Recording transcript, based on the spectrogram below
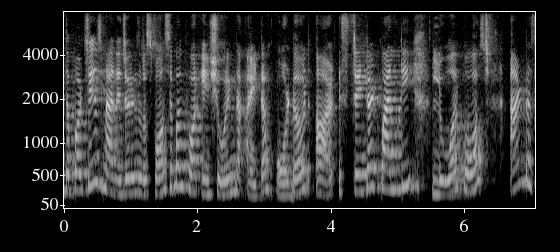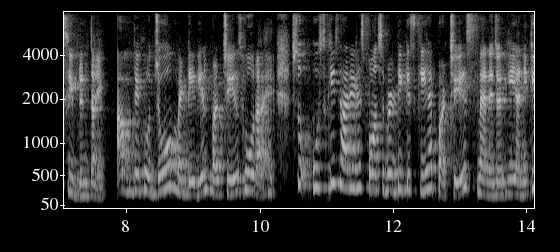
The purchase manager is responsible for ensuring the item ordered are standard quality, lower cost and received in time अब देखो, जो मटेरियल परचेज हो रहा है सो so उसकी सारी रिस्पॉन्सिबिलिटी किसकी है? परचेज मैनेजर की, यानी कि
